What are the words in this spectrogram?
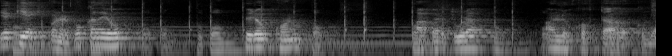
Y aquí hay que poner boca de O, pero con apertura a los costados, como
